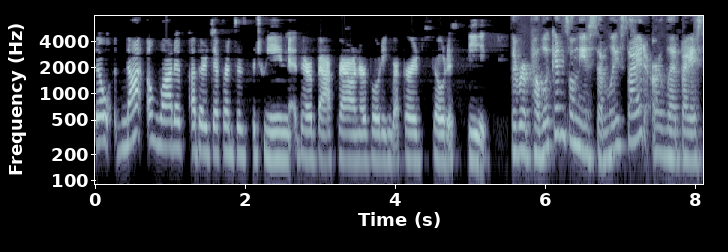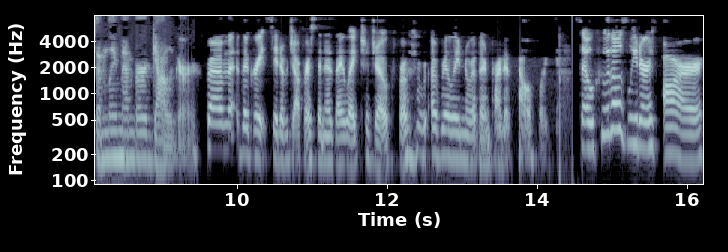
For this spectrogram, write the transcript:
though not a lot of other differences between their background or voting records, so to speak. The Republicans on the Assembly side are led by Assembly Member Gallagher. From the great state of Jefferson, as I like to joke, from a really northern part of California. So, who those leaders are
